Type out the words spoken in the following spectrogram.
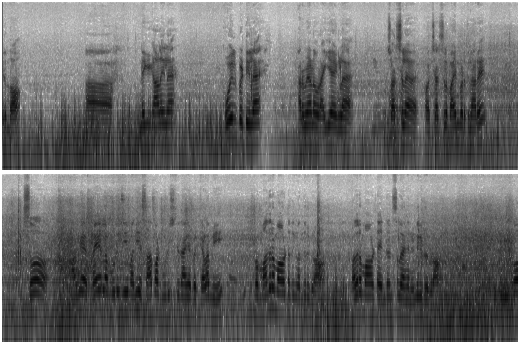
இருந்தோம். இன்றைக்கி இன்னைக்கு காலையில் கோயில்பட்டியில் அருமையான ஒரு ஐயா எங்களை சர்ச்சில் அவர் சர்ச்சில் பயன்படுத்தினார். ஸோ அங்கே ப்ரேயர்லாம் முடிஞ்சு மதியம் சாப்பாடு முடிச்சுட்டு நாங்கள் இப்போ கிளம்பி இப்போ மதுரை மாவட்டத்துக்கு வந்திருக்கிறோம். மதுரை மாவட்ட என்ட்ரன்ஸில் நாங்கள் நின்றுக்கிட்டு இருக்கிறோம். இப்போ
